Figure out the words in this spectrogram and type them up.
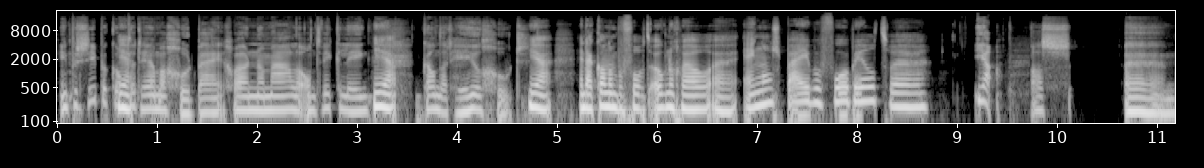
In principe komt Ja. het helemaal goed. Bij gewoon normale ontwikkeling Ja, kan dat heel goed. ja. En daar kan dan bijvoorbeeld ook nog wel eh, Engels bij bijvoorbeeld. Eh, Ja, als ehm,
